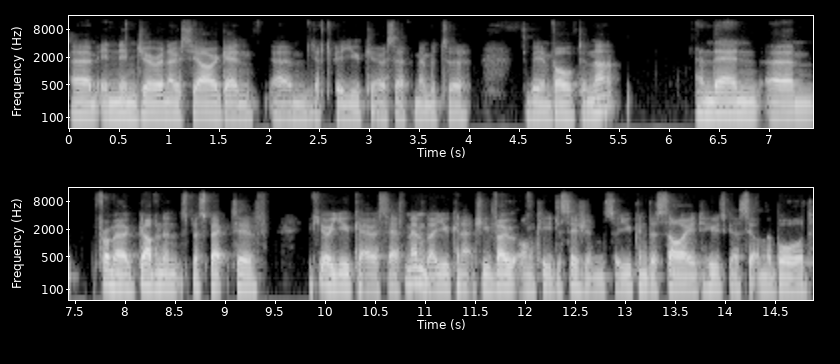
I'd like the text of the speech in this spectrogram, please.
Um, in Ninja and OCR again, um, you have to be a UKOSF member to to be involved in that. And then um, from a governance perspective, if you're a UKOSF member, you can actually vote on key decisions. So you can decide who's going to sit on the board.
